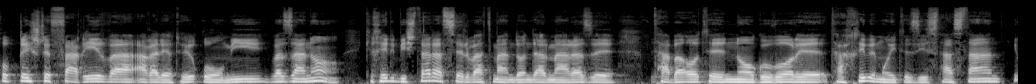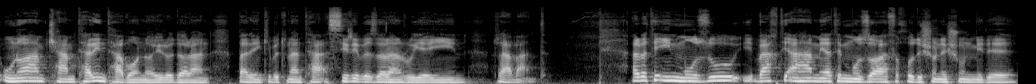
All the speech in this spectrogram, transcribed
خب قشر فقیر و اقلیت های قومی و زنا که خیلی بیشتر از ثروتمندان در معرض طبعات ناگوار تخریب محیط زیست هستند اونا هم کمترین توانایی رو دارن برای اینکه بتونن تأثیری بذارن روی این روند. البته این موضوع وقتی اهمیت مضاعف خودش رو نشون میده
